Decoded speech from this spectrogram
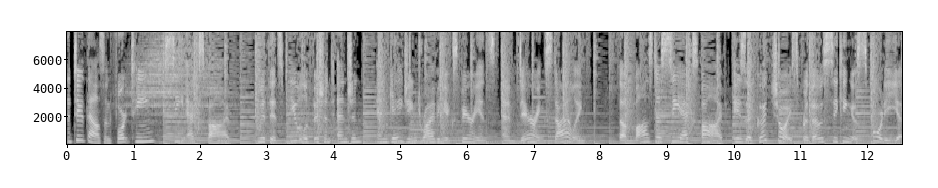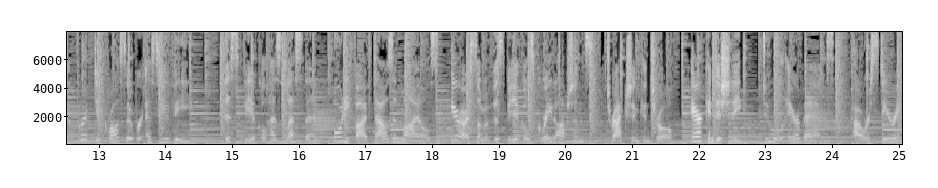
The 2014 CX-5. With its fuel-efficient engine, engaging driving experience, and daring styling, the Mazda CX-5 is a good choice for those seeking a sporty yet thrifty crossover SUV. This vehicle has less than 45,000 miles. Here are some of this vehicle's great options. Traction control, air conditioning, dual airbags, power steering,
